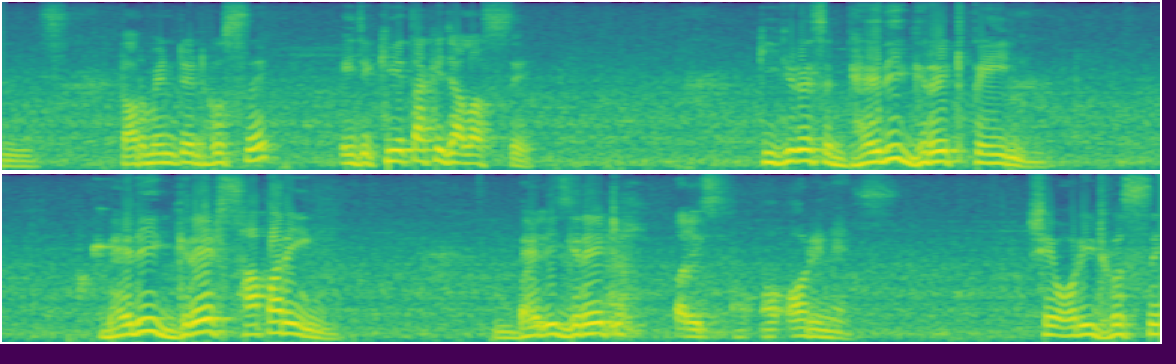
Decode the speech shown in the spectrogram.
his tormented হচ্ছে এই যে কে তাকে জ্বালাচ্ছে? কী কী রয়েছে? Very great pain very great suffering very great worriness সে অরিড হচ্ছে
